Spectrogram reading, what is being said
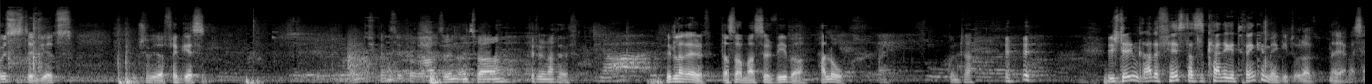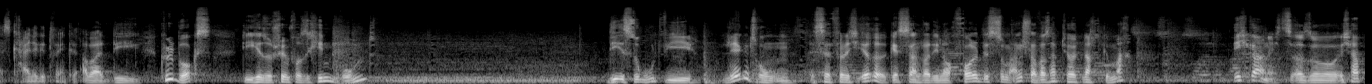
Wo ist es denn jetzt? Ich hab schon wieder vergessen. Und ich kann es dir verraten, und zwar Viertel nach elf. Viertel nach elf. Das war Marcel Weber. Hallo. Guten Tag. Wir stellen gerade fest, dass es keine Getränke mehr gibt. Oder, naja, was heißt keine Getränke? Aber die Kühlbox, die hier so schön vor sich hin brummt, die ist so gut wie leer getrunken. Ist ja völlig irre. Gestern war die noch voll bis zum Anschlag. Was habt ihr heute Nacht gemacht? Ich gar nichts. Also ich habe,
